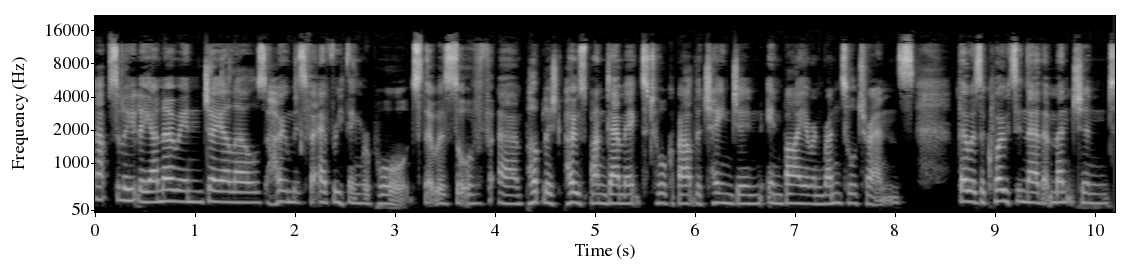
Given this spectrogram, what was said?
Absolutely. I know in JLL's Home is for Everything report that was sort of uh, published post pandemic to talk about the change in, in buyer and rental trends, there was a quote in there that mentioned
